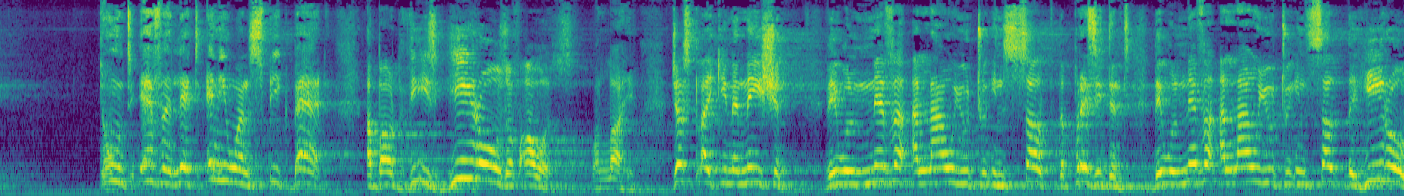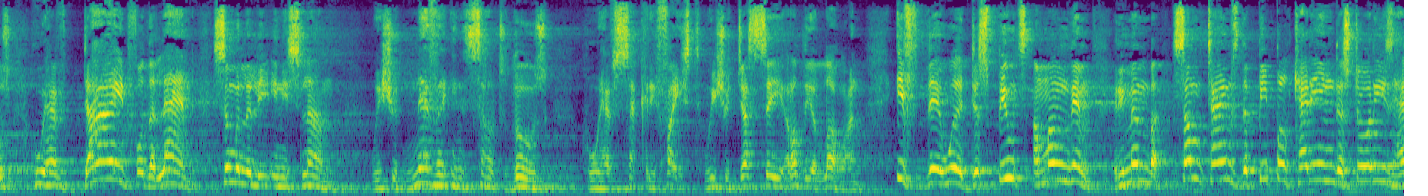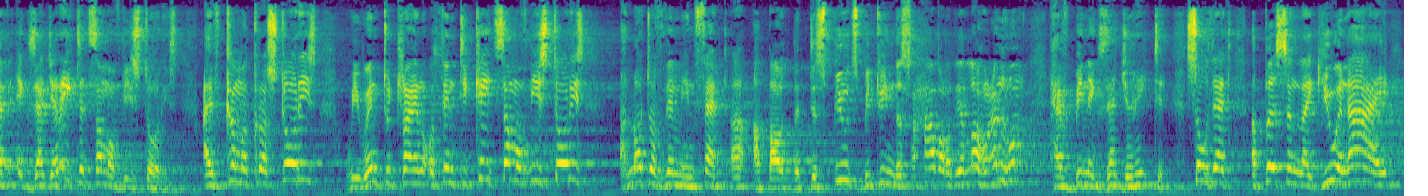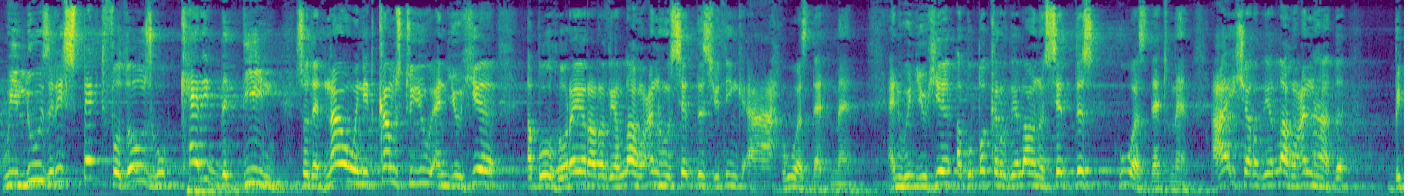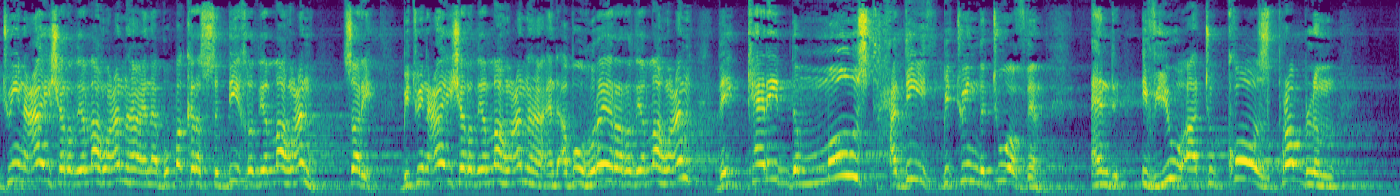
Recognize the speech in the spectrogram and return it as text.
Don't ever let anyone speak bad about these heroes of ours. Wallahi. Just like in a nation, they will never allow you to insult the president. They will never allow you to insult the heroes who have died for the land. Similarly, in Islam, we should never insult those who have sacrificed. We should just say, radiallahu anhu. If there were disputes among them, remember, sometimes the people carrying the stories have exaggerated some of these stories. I've come across stories, we went to try and authenticate some of these stories, a lot of them, in fact, are about the disputes between the Sahaba radiallahu anhum have been exaggerated. So that a person like you and I, we lose respect for those who carried the deen. So that now when it comes to you and you hear Abu Hurairah radiallahu anhu said this, you think, ah, who was that man? And when you hear Abu Bakr radiallahu anhu said this, who was that man? Aisha radiallahu anha, the, between Aisha radiallahu anha and Abu Bakr as-Siddiq radiallahu anhu, sorry, between Aisha radiallahu anha and Abu Hurairah radiallahu anhu, they carried the most hadith between the two of them. And if you are to cause problem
